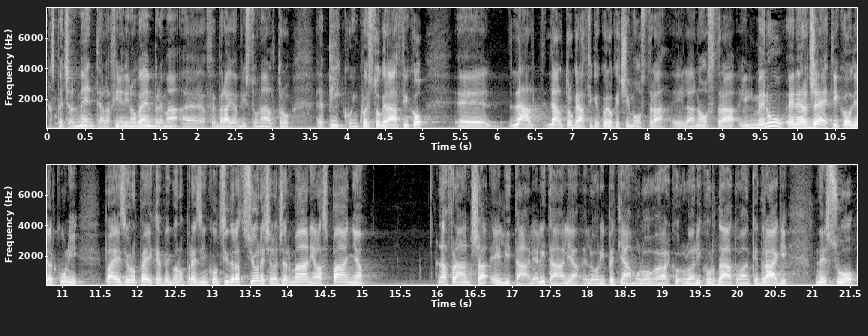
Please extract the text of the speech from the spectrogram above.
specialmente alla fine di novembre, ma a febbraio ha visto un altro picco in questo grafico. Eh, l'altro grafico è quello che ci mostra eh, nostra, il menu energetico di alcuni paesi europei che vengono presi in considerazione, c'è la Germania, la Spagna, la Francia e l'Italia. L'Italia, lo ripetiamo, lo, lo, ha ricordato anche Draghi nel suo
